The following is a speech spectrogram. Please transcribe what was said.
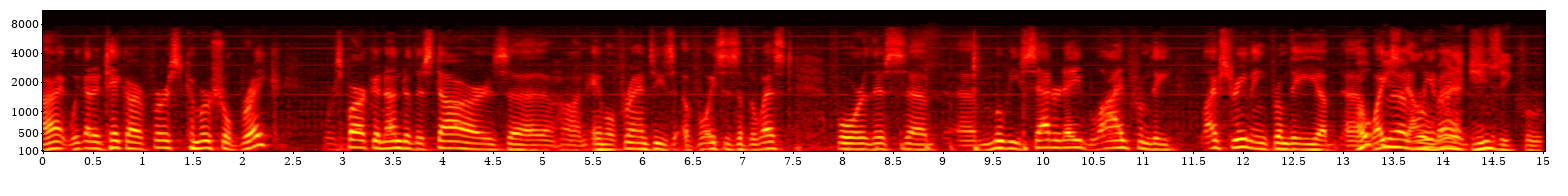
All right, we got to take our first commercial break. We're sparking under the stars uh, on Emil Franzi's Voices of the West for this uh, uh, movie Saturday, live from the live streaming from the uh, uh, hope White you have Stallion romantic Ranch. music for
